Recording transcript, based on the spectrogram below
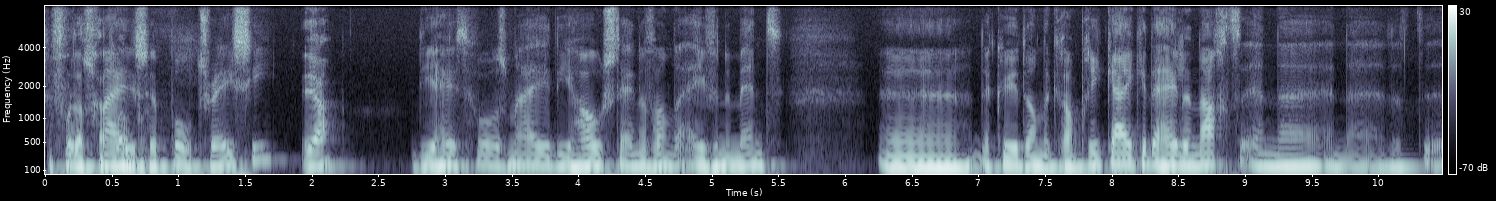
dat Volgens gaat mij lopen. is Paul Tracy. Ja. Die heeft volgens mij, die host een of ander evenement. Eh, daar kun je dan de Grand Prix kijken de hele nacht. En, eh, en eh, dat, eh,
